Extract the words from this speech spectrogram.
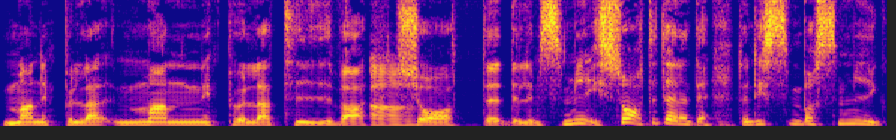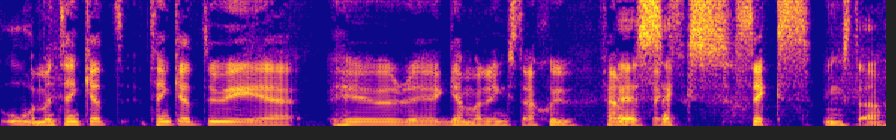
manipula, manipulativa Ja. tjatet, eller smyg, tjatet är det inte, det är bara smygord. Ja, men tänk att, tänk att du är, hur gammal är yngsta? Sju? Fem? Eh, sex? sex. Sex. Yngsta.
